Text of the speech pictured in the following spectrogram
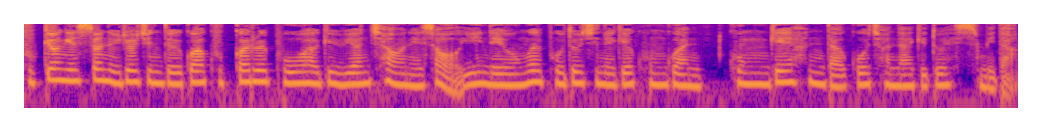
국경 일선 의료진들과 국가를 보호하기 위한 차원에서 이 내용을 보도진에게 공고한, 공개한다고 전하기도 했습니다.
